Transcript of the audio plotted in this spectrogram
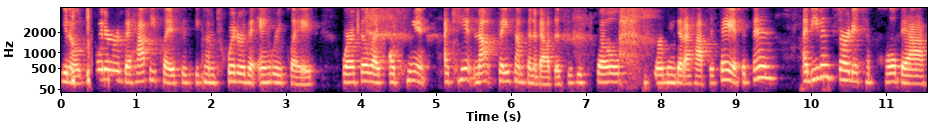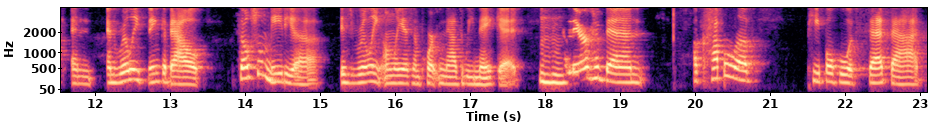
you know twitter the happy place has become twitter the angry place where i feel like i can't i can't not say something about this. This is so disturbing that i have to say it. But then i've even started to pull back and and really think about social media is really only as important as we make it. Mm-hmm. there have been a couple of people who have said that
